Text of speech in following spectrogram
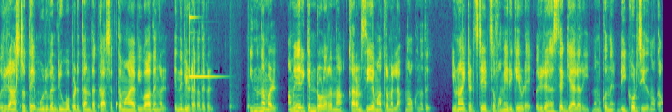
ഒരു രാഷ്ട്രത്തെ മുഴുവൻ രൂപപ്പെടുത്താൻ തക്ക ശക്തമായ വിവാദങ്ങൾ എന്നിവയുടെ കഥകൾ. ഇന്ന് നമ്മൾ അമേരിക്കൻ ഡോളർ എന്ന കറൻസിയെ മാത്രമല്ല നോക്കുന്നത്. യുണൈറ്റഡ് സ്റ്റേറ്റ്സ് ഓഫ് അമേരിക്കയുടെ ഒരു രഹസ്യ ഗ്യാലറി നമുക്കൊന്ന് ഡീകോഡ് ചെയ്ത് നോക്കാം.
